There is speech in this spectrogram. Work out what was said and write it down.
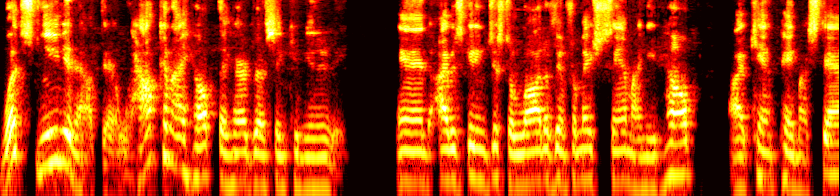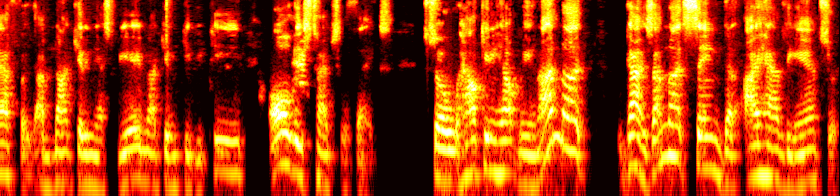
what's needed out there? How can I help the hairdressing community? And I was getting just a lot of information. Sam, I need help. I can't pay my staff. I'm not getting SBA. I'm not getting PPP. All these types of things. So how can you help me? And I'm not, guys. I'm not saying that I have the answer.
